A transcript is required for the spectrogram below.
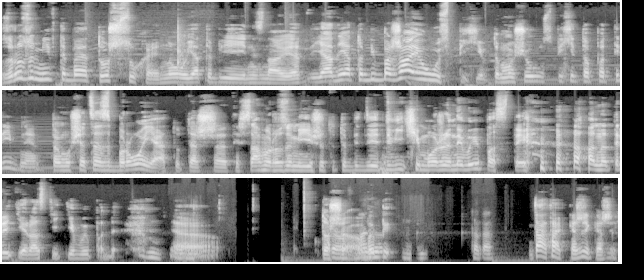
Зрозумів тебе, тож слухай, ну я тобі не знаю, я, я, я тобі бажаю успіхів, тому що успіхи то потрібні, тому що це зброя, тут теж ти ж сам розумієш, що тут тобі двічі може не випасти, а на третій раз тільки випаде. Е, Тож, Е, ви... Так, так, кажи, кажи.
